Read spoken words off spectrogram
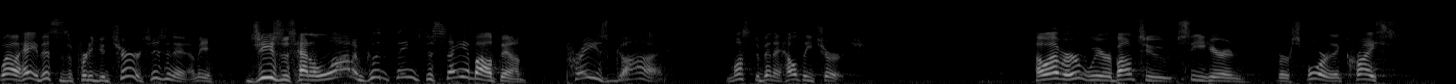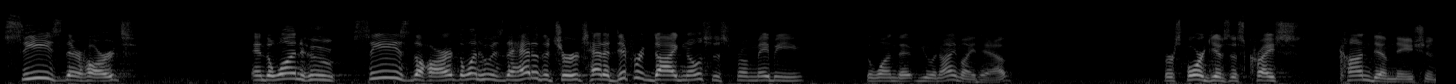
well, hey, this is a pretty good church, isn't it? I mean, Jesus had a lot of good things to say about them. Praise God. Must have been a healthy church. However, we're about to see here in verse 4 that Christ sees their hearts and the one who sees the heart, the one who is the head of the church, had a different diagnosis from maybe the one that you and I might have. Verse 4 gives us Christ's condemnation.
